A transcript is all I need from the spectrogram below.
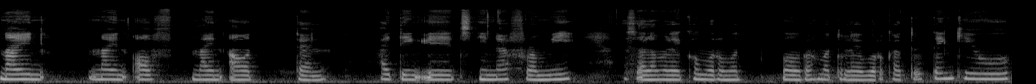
nine nine of nine out ten. I think it's enough from me. Assalamualaikum warahmatullahi wabarakatuh. Thank you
